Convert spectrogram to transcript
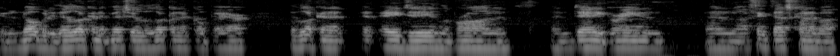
You know, nobody. They're looking at Mitchell. They're looking at Gobert. They're looking at, at AD and LeBron and, and Danny Green. And, and I think that's kind of a,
